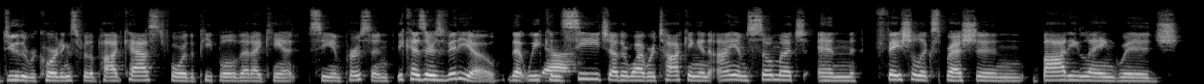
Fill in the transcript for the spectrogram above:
do the recordings for the podcast for the people that I can't see in person because there's video that we yeah. can see each other while we're talking. And I am so much an facial expression, body language,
